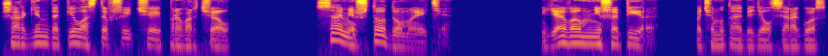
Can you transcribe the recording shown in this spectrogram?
Шаргин допил остывший чай, проворчал. «Сами что думаете?» «Я вам не Шапира», — почему-то обиделся Рогоз.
